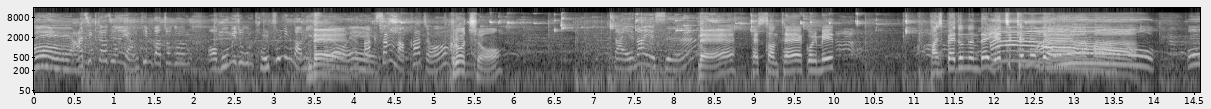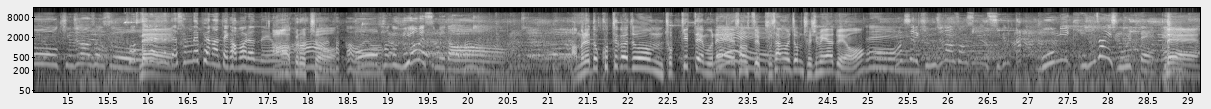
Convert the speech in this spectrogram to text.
네, 아직까지는 양 팀 다 조금 어, 몸이 조금 덜 풀린 감이 네. 있어요. 예. 막상 막하죠. 그렇죠. 자, NIS. 네. 패스 선택 골밑 다시 빼줬는데 예측했는데 아하. 오, 오, 김준환 선수. 네. 했는데 상대편한테 가버렸네요. 아, 그렇죠. 아. 오, 방금 위험했습니다. 아무래도 코트가 좀 좁기 때문에 네. 선수들 부상을 좀 조심해야 돼요. 네. 어, 확실히 김준환 선수는 지금 딱 몸이 굉장히 좋을 때 예. 네.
